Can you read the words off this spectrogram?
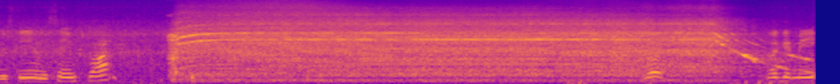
We stay in the same spot. Look, look at me.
